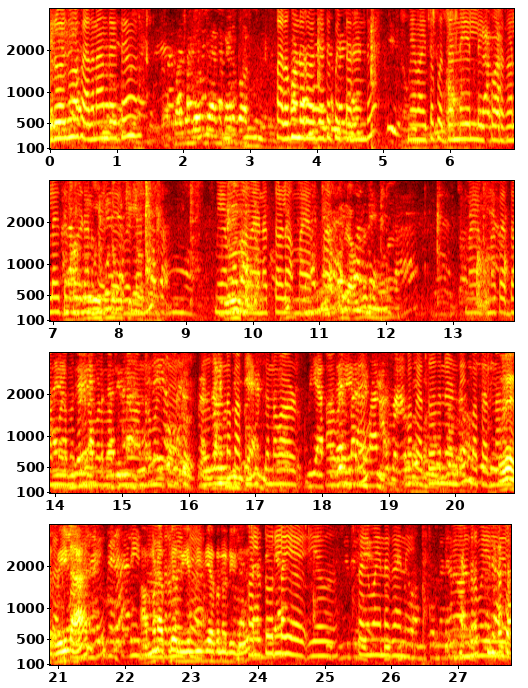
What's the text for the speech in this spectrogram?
ఈరోజు మా పెదనాంద అయితే పదకొండో రోజు అయితే పెట్టారండి. మేమైతే పొద్దున్నే వెళ్ళి కూరగాయలు అయితే కోయడానికి వెళ్ళాము. మేము మా మేనత్తాళ్ళ మా మా మా పెద్దమ్మళ్ళ మా చిన్నమ్మళ్ళ మా చిన్న అందరం అయితే అదిగోండి నా పక్కన కూర్చున్న వాడు ఆవిడైతే మా పెద్దోదనండి మా పెద్దనాన్న పల్లెటూరులో ఏ ఏ అయినా కానీ మేమందరం ఏరియాలుగా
